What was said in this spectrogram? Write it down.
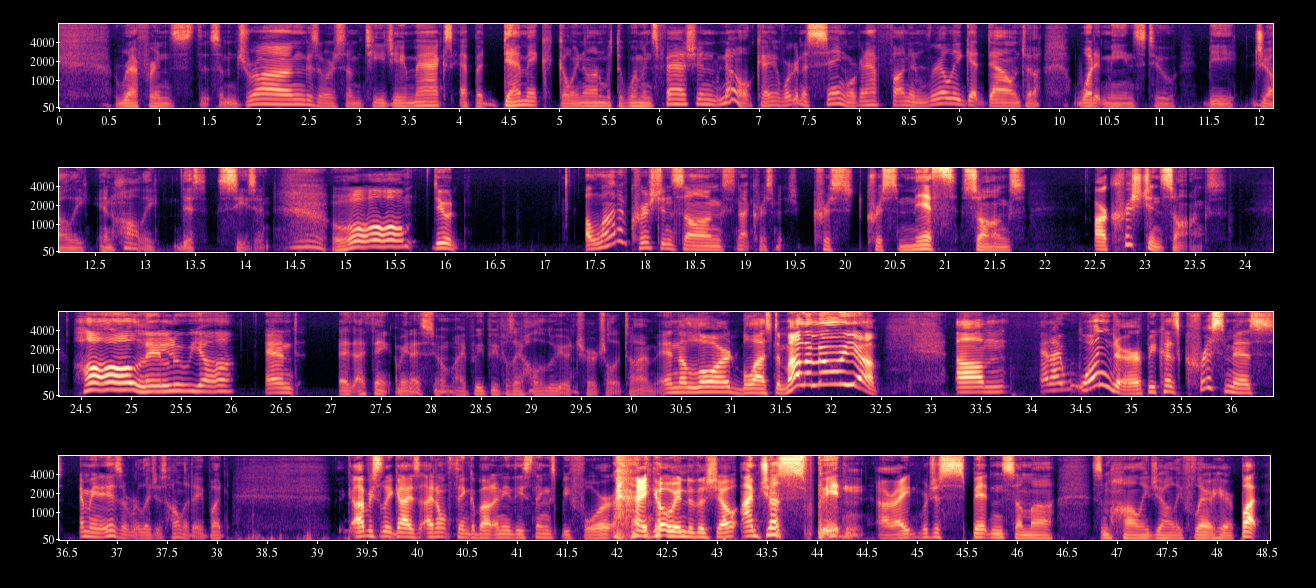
reference some drugs or some TJ Maxx epidemic going on with the women's fashion. No, okay, we're gonna sing, we're gonna have fun, and really get down to what it means to be jolly and holly this season. Oh, dude, a lot of Christian songs, not Christmas, Chris, Christmas songs, are Christian songs. Hallelujah. And I think, I mean, I assume I people say hallelujah in church all the time. And the Lord blessed him. Hallelujah. Um, and I wonder because Christmas, I mean, it is a religious holiday, but obviously, guys, I don't think about any of these things before I go into the show. I'm just spitting. All right, we're just spitting some uh, some holly jolly flair here. But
